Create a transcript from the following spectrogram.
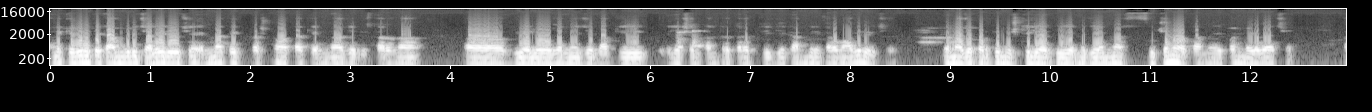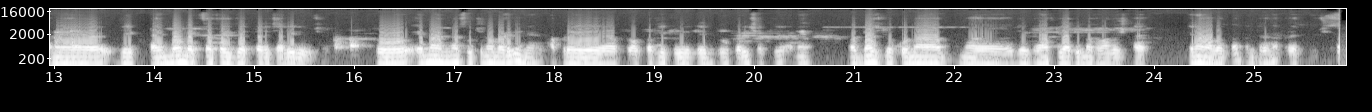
અને કેવી રીતે કામગીરી ચાલી રહી છે એમના કંઈક પ્રશ્નો હતા કે એમના જે વિસ્તારોના બીએલઓઝ અને જે બાકી ઇલેક્શન તંત્ર તરફથી જે કામગીરી કરવામાં આવી રહી છે એમાં જે પડતી મુશ્કેલી હતી અને જે એમના સૂચનો હતા મેં એ પણ મેળવ્યા છે. અને જે ટાઈમ બાઉન્ડ એક્સરસાઇઝ જે અત્યારે ચાલી રહ્યું છે, તો એમાં એમના સૂચનો મેળવીને આપણે પ્રોપરલી કેવી રીતે ઇમ્પ્રૂવ કરી શકીએ અને બધા જ લોકોના જે ડ્રાફ્ટ યાદીમાં સમાવેશ થાય એના બાબતમાં તંત્રના પ્રયત્નો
